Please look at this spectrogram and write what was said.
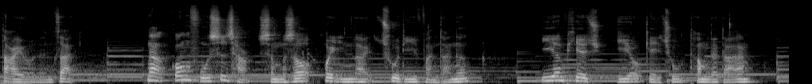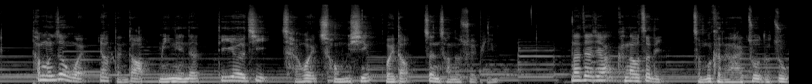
大有人在。那光伏市场什么时候会迎来触底反弹呢？ENPH 也有给出他们的答案，他们认为要等到明年的第二季才会重新回到正常的水平。那大家看到这里，怎么可能还坐得住？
